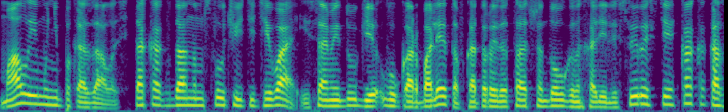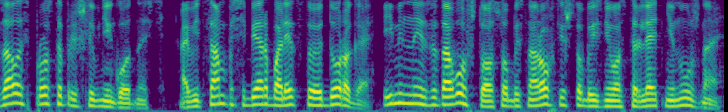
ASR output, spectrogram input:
мало ему не показалось, так как в данном случае тетива и сами дуги лука арбалетов, которые достаточно долго находились в сырости, как оказалось, просто пришли в негодность. А ведь ведь сам по себе арбалет стоит дорого. Именно из-за того, что особой сноровки, чтобы из него стрелять, не нужно.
